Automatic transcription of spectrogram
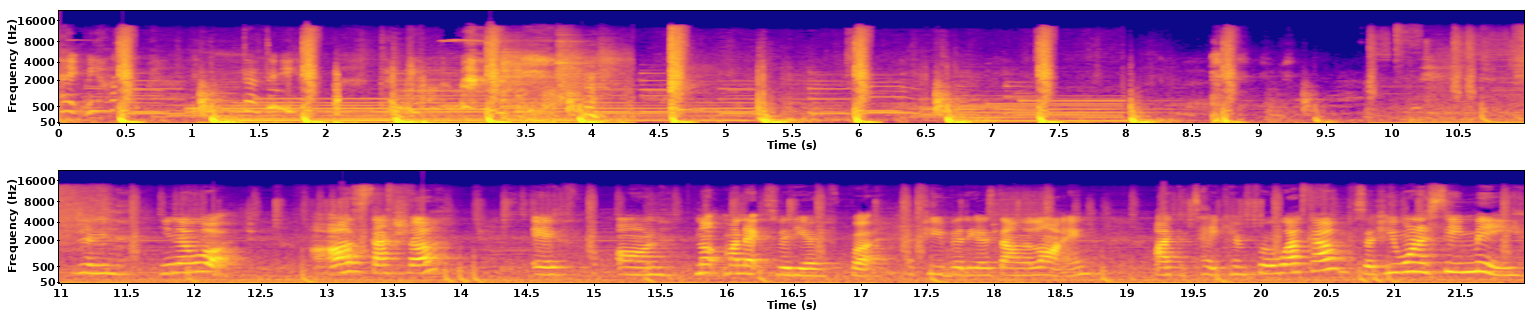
Take me home. Daddy, take me home. you know what? I asked Sasha if on, not my next video, but a few videos down the line, I could take him for a workout. So if you want to see me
